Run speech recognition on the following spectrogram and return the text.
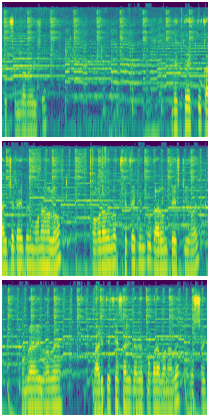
খুব সুন্দর হয়েছে। দেখতে একটু কালচে টাইপের মনে হলো। পকোড়াগুলো খেতে কিন্তু দারুণ টেস্টি হয়। তোমরা এইভাবে বাড়িতে খেসারি তাদের পকোড়া বানাবে, অবশ্যই।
